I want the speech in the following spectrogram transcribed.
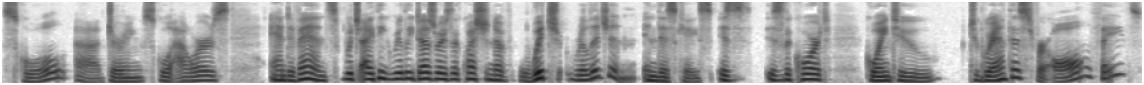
school uh, during school hours and events, which I think really does raise the question of which religion in this case is is the court going to to grant this for all faiths?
